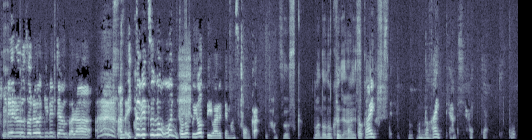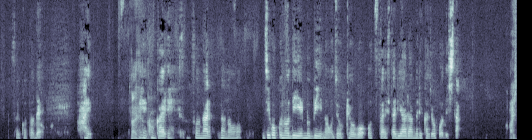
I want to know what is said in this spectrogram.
切れる。それは切れちゃうから。あの、1ヶ月後に届くよって言われてます、今回。初ですか。まあ、届くんじゃない本ですか。当かいって。うん本当かいって話。はい。じゃあ、ちょっと、そういうことで。はい。えー大変だ。今回、そんな、あの、地獄の DMB の状況をお伝えしたリアルアメリカ情報でした。はい。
